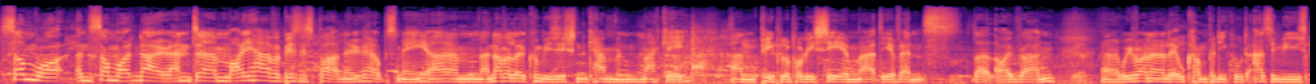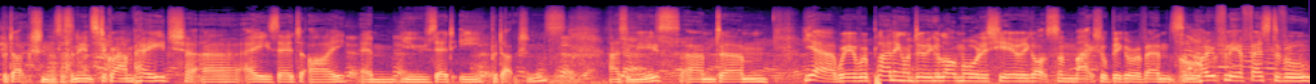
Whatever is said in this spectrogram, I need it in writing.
somewhat and somewhat no. And um, I have a business partner who helps me, um, another local musician, Cameron Mackey, and people will probably see him at the events that I run. Uh, we run a little company called Azimuze Productions. It's an Instagram page, uh, A Z I M U Z E Productions, Azimuze. And um, yeah, we're, we're planning on doing a lot more this year. We got some actual bigger events and hopefully a festival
